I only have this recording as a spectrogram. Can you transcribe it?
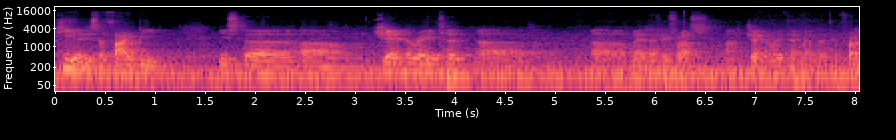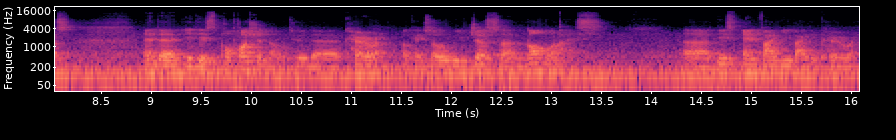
here is the phi B, is the um, generated uh, uh, magnetic flux, uh, generated magnetic flux. And then it is proportional to the current. Okay, so we just normalize uh, this N phi B by the current.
